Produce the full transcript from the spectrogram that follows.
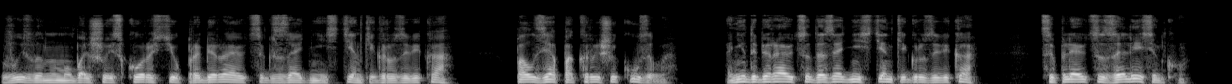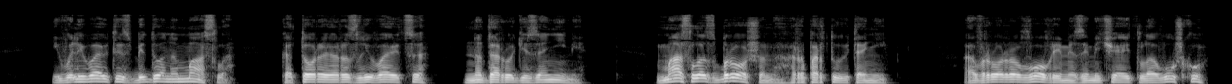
вызванному большой скоростью, пробираются к задней стенке грузовика, ползя по крыше кузова. Они добираются до задней стенки грузовика, цепляются за лесенку и выливают из бидона масло, которое разливается на дороге за ними. «Масло сброшено», — рапортуют они. Аврора вовремя замечает ловушку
